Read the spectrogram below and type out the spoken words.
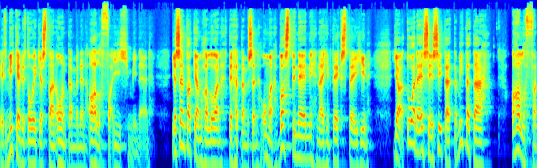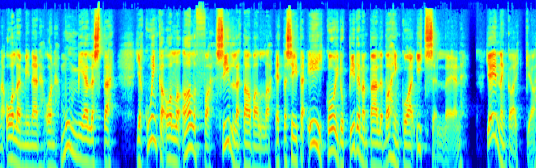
että mikä nyt oikeastaan on tämmöinen alfa-ihminen. Ja sen takia mä haluan tehdä tämmöisen oman vastineeni näihin teksteihin ja tuoda esiin sitä, että mitä tämä alfana oleminen on mun mielestä ja kuinka olla alfa sillä tavalla, että siitä ei koidu pidemmän päälle vahinkoa itselleen. Ja ennen kaikkea,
